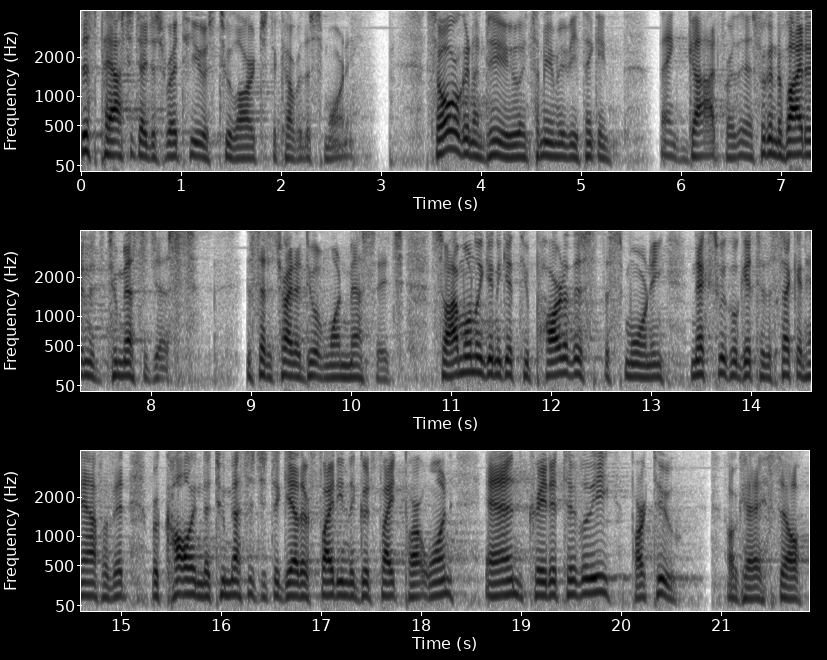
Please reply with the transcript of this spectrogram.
This passage I just read to you is too large to cover this morning. So, what we're going to do, and some of you may be thinking, thank God for this, we're going to divide it into two messages instead of trying to do it in one message. So I'm only going to get through part of this this morning. Next week we'll get to the second half of it. We're calling the two messages together Fighting the Good Fight, Part One, and Creativity, Part Two. Okay, so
